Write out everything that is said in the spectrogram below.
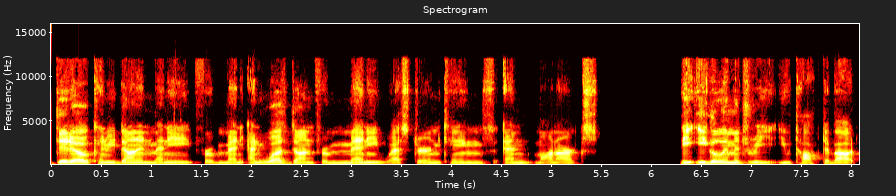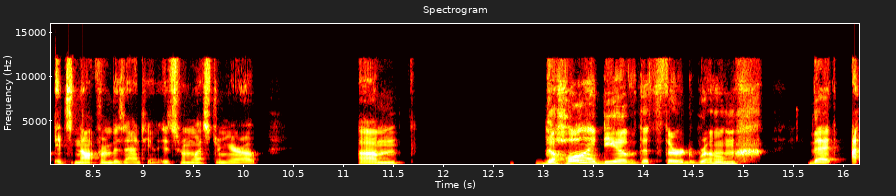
Ditto can be done in many, for many, and was done for many Western kings and monarchs. the eagle imagery you talked about, it's not from Byzantium, it's from Western Europe. Um, the whole idea of the third Rome, that I,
